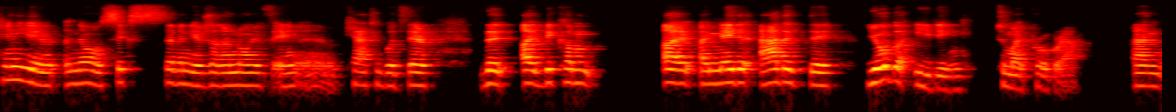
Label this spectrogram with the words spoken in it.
10 years, uh, no, six, seven years, I don't know if uh, Kathy was there, that I become, I, I made it, added the yoga eating to my program. And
